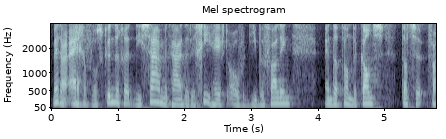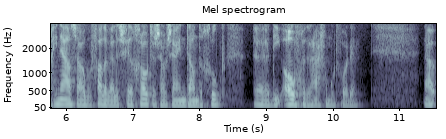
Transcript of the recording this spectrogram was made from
Met haar eigen verloskundige, die samen met haar de regie heeft over die bevalling. En dat dan de kans dat ze vaginaal zou bevallen wel eens veel groter zou zijn dan de groep die overgedragen moet worden. Nou,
